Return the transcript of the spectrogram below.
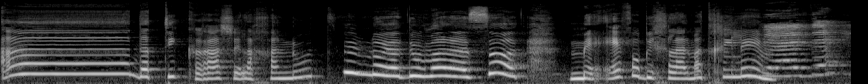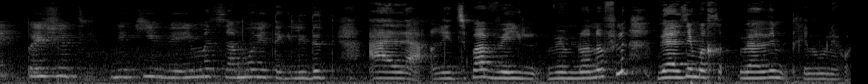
עד התקרה של החנות. הם לא ידעו מה לעשות. מאיפה בכלל מתחילים? הרצפה והם לא נפלו, ואז הם התחילו לאכול.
